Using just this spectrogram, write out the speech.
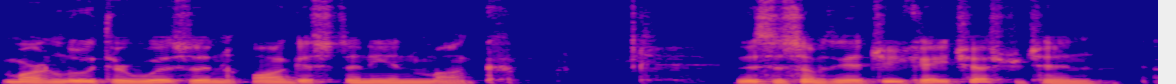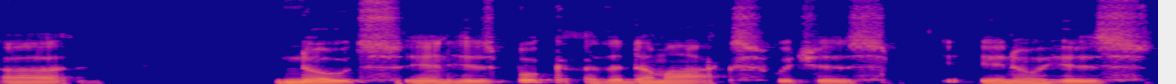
Martin Luther was an Augustinian monk. This is something that G.K. Chesterton uh, notes in his book, The Dumb Ox, which is, you know, his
